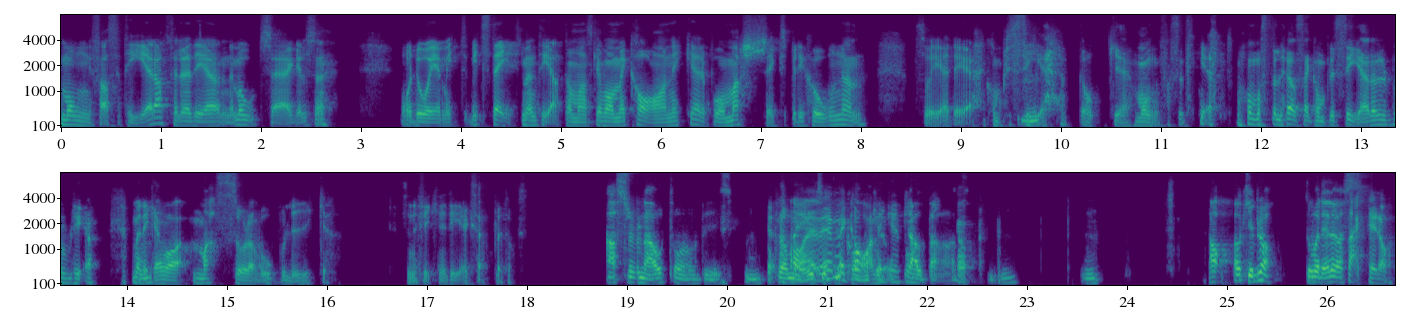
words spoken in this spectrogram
mångfacetterat, eller är det en motsägelse? Och då är mitt, mitt statement är att om man ska vara mekaniker på Mars-expeditionen så är det komplicerat och eh, mångfacetterat. Man måste lösa komplicerade problem, men det Mm. kan vara massor av olika. Så nu fick ni det exemplet också. Astronaut då, precis. Mm. Ja, de är ju typ mekaniker och allt annat. Ja. Mm. Ja, Okej, bra. Då var det löst. Tack för idag.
